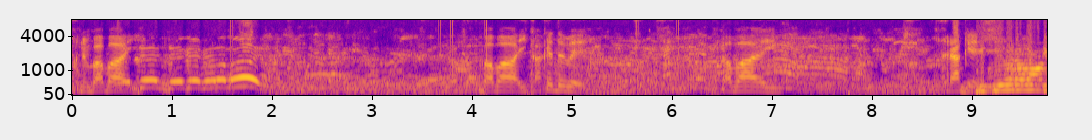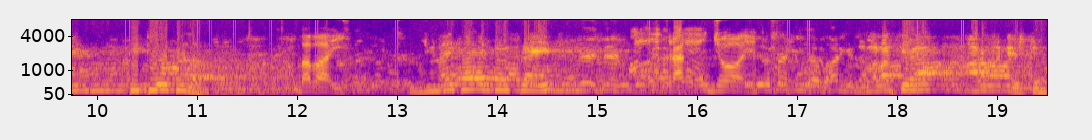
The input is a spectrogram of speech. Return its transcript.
মানে বাবাই। বাবাই কাকে দেবে? বাবাই রাকেশ। দ্বিতীয় রাউন্ডে তৃতীয় খেলা। বাবাই। রাক- জয়। গলাসিয়া স্টোর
